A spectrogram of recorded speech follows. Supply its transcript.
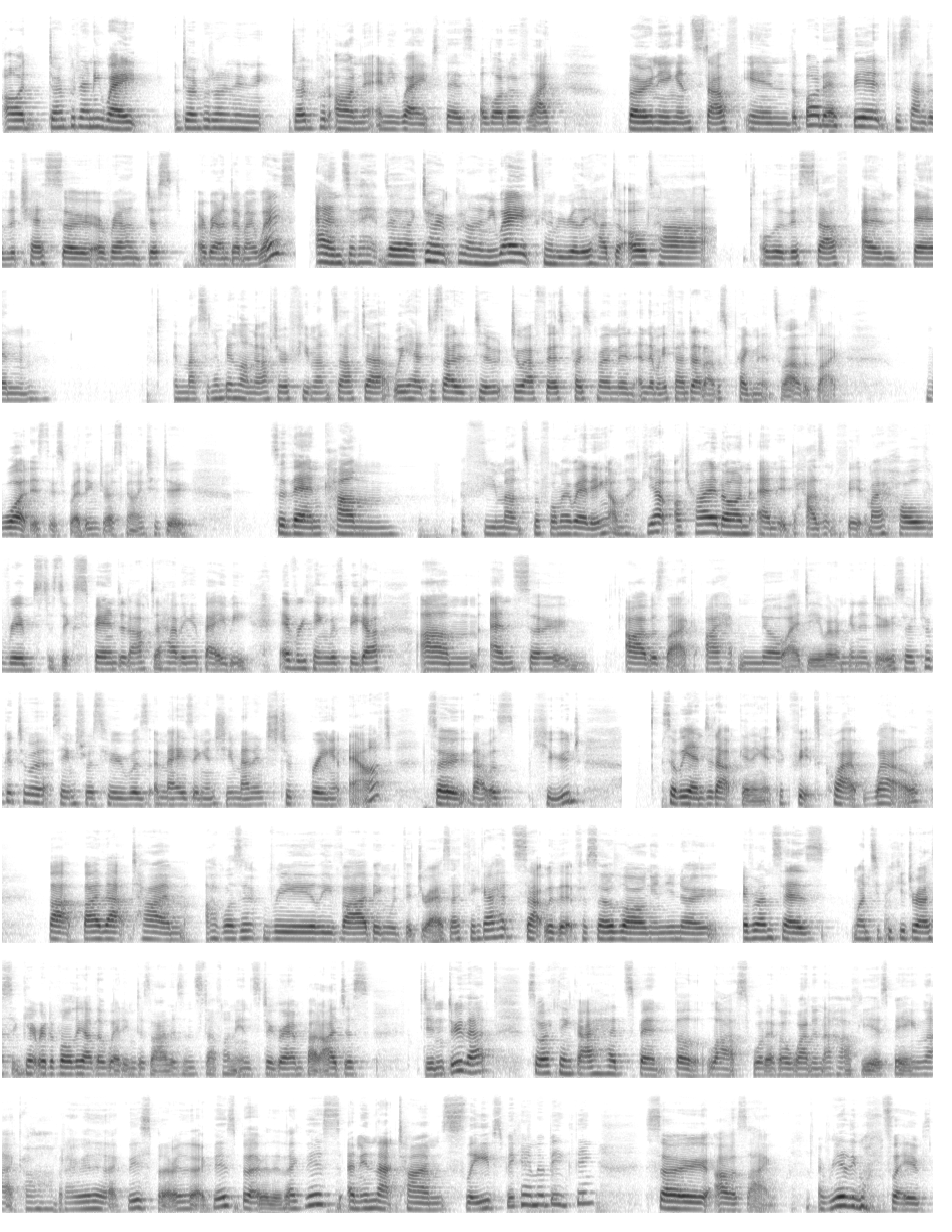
oh, don't put any weight. Don't put on any. Don't put on any weight. There's a lot of like boning and stuff in the bodice bit, just under the chest, so around just around down my waist. And so they, they're like, don't put on any weight, it's going to be really hard to alter, all of this stuff. And then it mustn't have been long after, a few months after, we had decided to do our first postponement. And then we found out I was pregnant. So I was like, what is this wedding dress going to do? So then, come a few months before my wedding. I'm like, yep, I'll try it on. And it hasn't fit. My whole ribs just expanded after having a baby. Everything was bigger. Um, and so I was like, I have no idea what I'm going to do. So I took it to a seamstress who was amazing and she managed to bring it out. So that was huge. So we ended up getting it to fit quite well. But by that time, I wasn't really vibing with the dress. I think I had sat with it for so long. And, you know, everyone says once you pick your dress, get rid of all the other wedding designers and stuff on Instagram. But I just didn't do that. So I think I had spent the last, whatever, one and a half years being like, oh, but I really like this, but I really like this, but I really like this. And in that time, sleeves became a big thing. So I was like, I really want sleeves.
